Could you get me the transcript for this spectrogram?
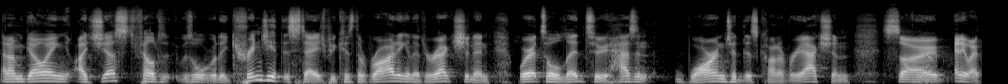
And I'm going, I just felt it was all really cringy at this stage because the writing and the direction and where it's all led to hasn't warranted this kind of reaction. So, anyway,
